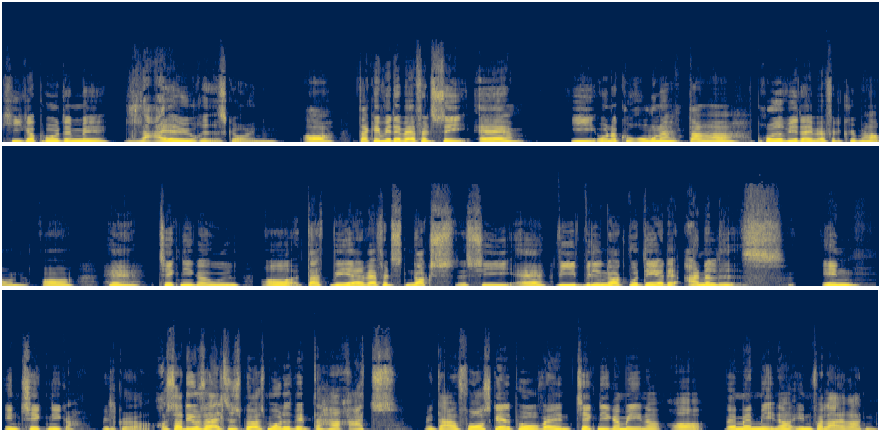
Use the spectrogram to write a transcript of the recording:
kigger på det med lejejuridiske øjne. Og der kan vi da i hvert fald se, at i under corona, der har prøvet vi da i hvert fald i København at have teknikere ude, og der vil jeg i hvert fald nok sige, at vi vil nok vurdere det anderledes, end en tekniker vil gøre. Og så er det jo så altid spørgsmålet, hvem der har ret. Men der er jo forskel på, hvad en tekniker mener, og hvad man mener inden for lejeretten.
